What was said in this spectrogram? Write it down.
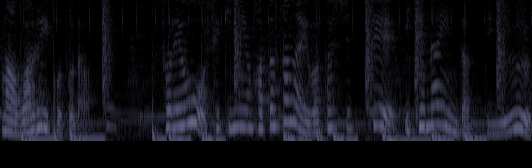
まあ、悪いことだ。それを責任を果たさない私っていけないんだっていう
